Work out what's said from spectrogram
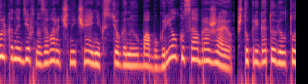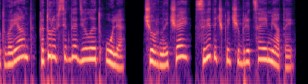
Только надев на заварочный чайник стеганую бабу-грелку, соображаю, что приготовил тот вариант, который всегда делает Оля – черный чай с веточкой чебреца и мятой.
